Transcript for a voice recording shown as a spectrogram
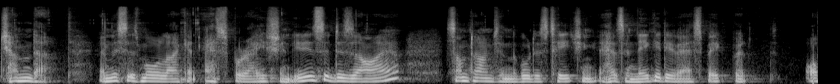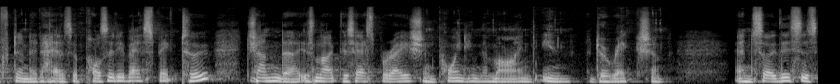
chanda, and this is more like an aspiration. It is a desire. Sometimes in the Buddha's teaching, it has a negative aspect, but often it has a positive aspect too. Chanda is like this aspiration pointing the mind in a direction. And so this is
